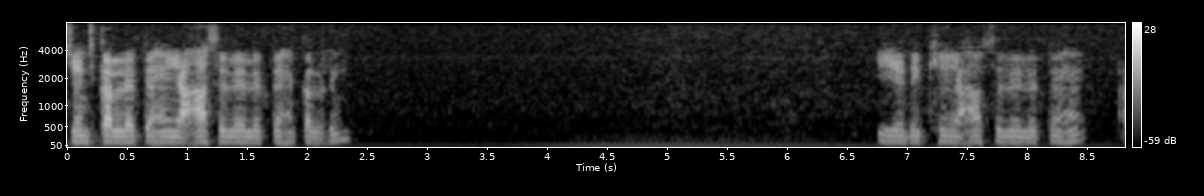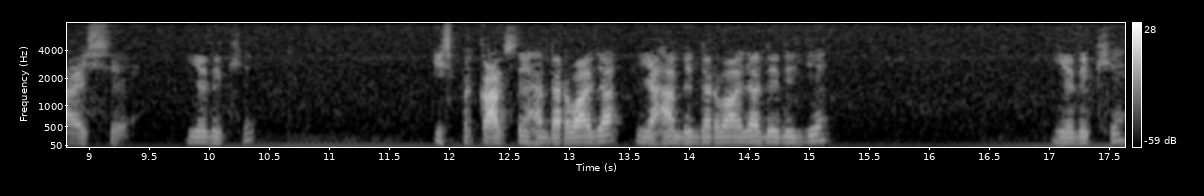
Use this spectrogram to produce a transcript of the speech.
चेंज कर लेते हैं, यहाँ से ले लेते हैं कलरिंग। ये देखिए, यहाँ से ले लेते हैं ऐसे। ये देखिए, इस प्रकार से यहाँ दरवाज़ा, यहाँ भी दरवाज़ा दे दीजिए। ये देखिए,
